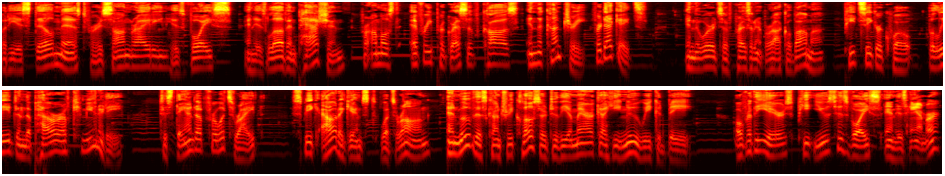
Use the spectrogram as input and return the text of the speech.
but he is still missed for his songwriting, his voice, and his love and passion for almost every progressive cause in the country for decades. In the words of President Barack Obama, Pete Seeger, quote, believed in the power of community to stand up for what's right, speak out against what's wrong, and move this country closer to the America he knew we could be. Over the years, Pete used his voice and his hammer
